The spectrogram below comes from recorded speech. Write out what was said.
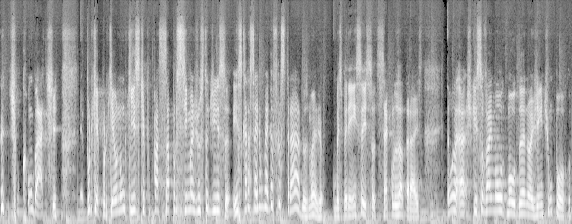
de um combate. Por quê? Porque eu não quis, tipo, passar por cima justo disso. E os caras saíram mega frustrados, manja. Uma experiência, isso, séculos atrás. Então, acho que isso vai mol- moldando a gente um pouco.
